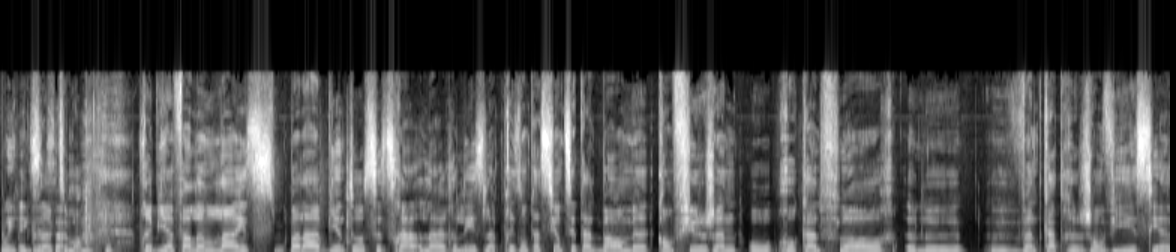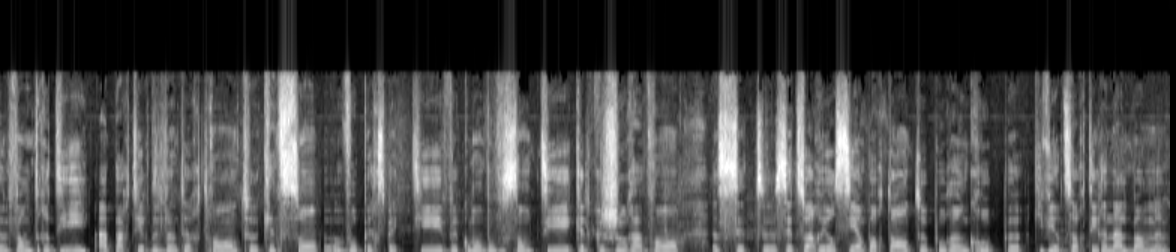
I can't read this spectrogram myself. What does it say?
Oui. Exactement. Très bien, Fallen Lights. Voilà, bientôt ce sera la release, la présentation de cet album euh, Confusion au Rocal Floor euh, le 24 janvier. C'est un vendredi à partir de 20h30. Quelles sont euh, vos perspectives Comment vous vous sentez quelques jours avant euh, cette, euh, cette soirée aussi importante pour un groupe euh, qui vient de sortir un album?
